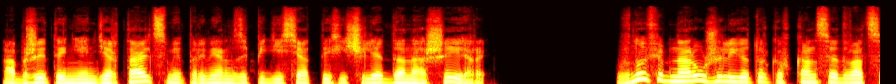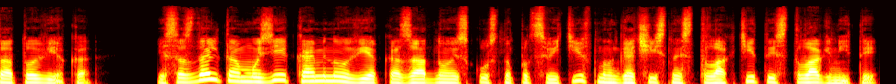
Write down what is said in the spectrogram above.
обжитая неандертальцами примерно за 50 тысяч лет до нашей эры. Вновь обнаружили ее только в конце 20 века и создали там музей каменного века, заодно искусно подсветив многочисленные сталактиты и сталагмиты.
